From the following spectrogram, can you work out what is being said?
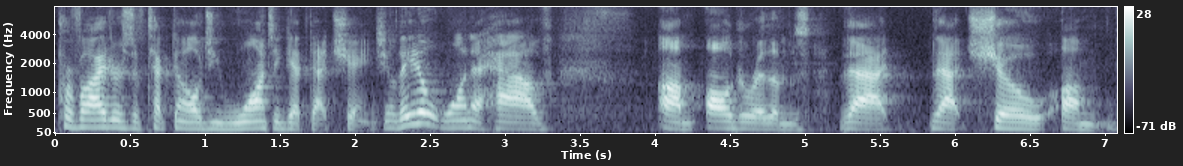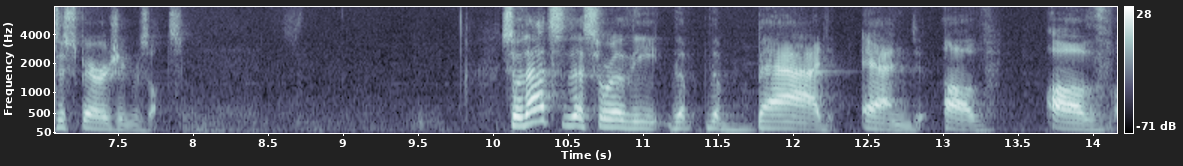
providers of technology want to get that change. You know, they don't want to have um, algorithms that, that show um, disparaging results. So that's the sort of the, the, the bad end of, of,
